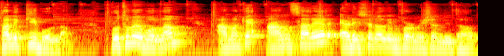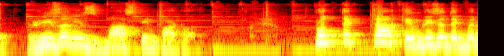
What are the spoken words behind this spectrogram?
তাহলে কি বললাম? প্রথমে বললাম, আমাকে আনসারের অ্যাডিশনাল ইনফরমেশন দিতে হবে। Reason is must in part one প্রত্যেকটা কেমব্রিজে দেখবেন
